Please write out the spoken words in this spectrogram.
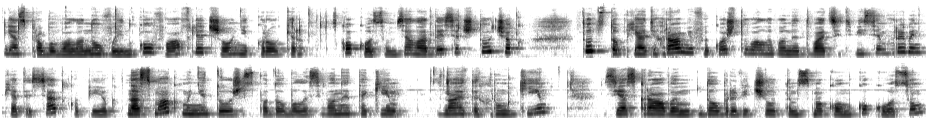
Я спробувала новинку вафлі Джоні Крокер з кокосом. Взяла 10 штучок. Тут 105 грамів і коштували вони 28 гривень 50 копійок. На смак мені дуже сподобались. Вони такі, знаєте, хрумкі, з яскравим, добре відчутним смаком кокосу.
